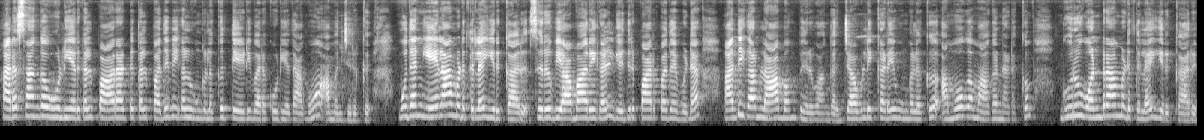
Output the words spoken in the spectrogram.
அரசாங்க ஊழியர்கள் பாராட்டுகள் பதவிகள் உங்களுக்கு தேடி வரக்கூடியதாகவும் அமைஞ்சிருக்கு. புதன் ஏழாம் இடத்துல இருக்காரு. சிறு வியாபாரிகள் எதிர்பார்ப்பதை விட அதிகம் லாபம் பெறுவாங்க. ஜவுளிக்கடை உங்களுக்கு அமோகமாக நடக்கும். குரு ஒன்றாம் இடத்துல இருக்காரு.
